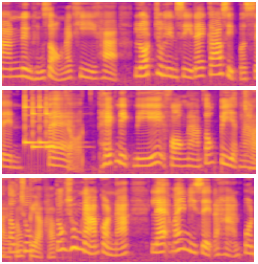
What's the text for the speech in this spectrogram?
าณ 1-2 นาทีค่ะ ลดจุลินทรีย์ได้ 90%แต่ยอดเทคนิคนี้ฟองน้ำต้องเปียกนะใช่ต้องต้องชุ่มเปียกครับต้องชุ่มน้ำก่อนนะ และไม่มีเศษอาหารปน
